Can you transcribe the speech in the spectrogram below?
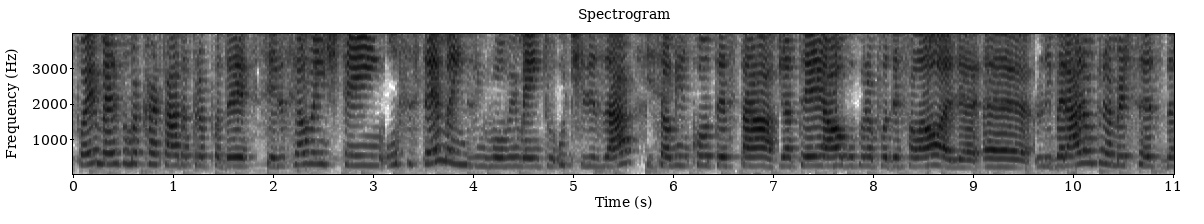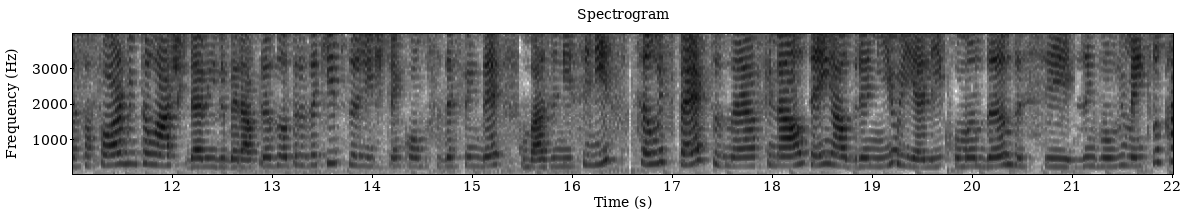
foi mais uma cartada para poder, se eles realmente têm um sistema em desenvolvimento, utilizar e se alguém contestar, já ter algo para poder falar, olha, é, liberaram para Mercedes dessa forma, então acho que devem liberar para as outras equipes. A gente tem como se defender com base nisso e nisso. São espertos, né? Afinal, tem Aldrin e ali comandando esse desenvolvimento do carro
